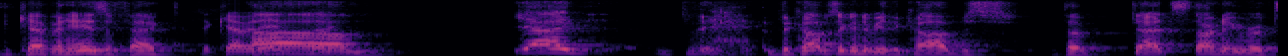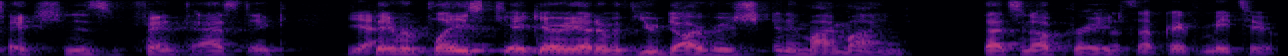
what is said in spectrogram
The Kevin Hayes effect. The Kevin Hayes effect. Um, yeah, I, the Cubs are going to be the Cubs. The that starting rotation is fantastic. Yeah, They replaced Jake Arrieta with Yu Darvish, and in my mind, that's an upgrade. that's an upgrade for me too.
